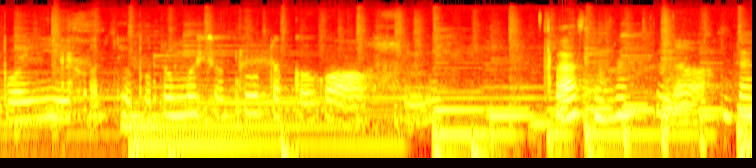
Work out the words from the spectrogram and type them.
поїхати, тому що тут класно. Класно, да? Да.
